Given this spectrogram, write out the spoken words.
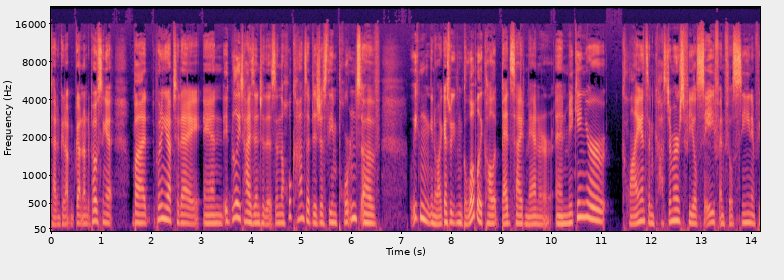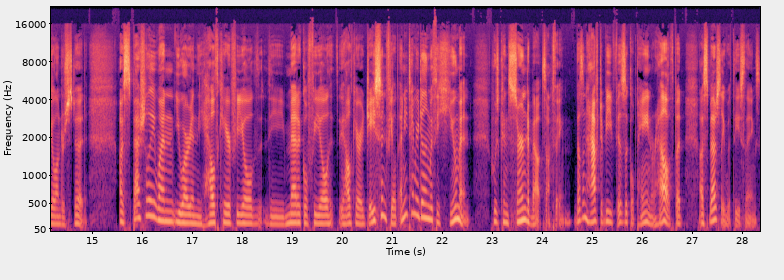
hadn't gotten, gotten onto posting it, but putting it up today, and it really ties into this. And the whole concept is just the importance of we can, you know, I guess we can globally call it bedside manner and making your clients and customers feel safe and feel seen and feel understood especially when you are in the healthcare field, the medical field, the healthcare adjacent field, anytime you're dealing with a human who's concerned about something, it doesn't have to be physical pain or health, but especially with these things,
